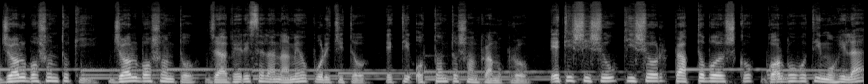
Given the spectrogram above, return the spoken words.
জল বসন্ত কি? জল বসন্ত, যা ভেরিসেলা নামেও পরিচিত, একটি অত্যন্ত সংক্রামক রোগ। এটি শিশু, কিশোর, প্রাপ্তবয়স্ক, গর্ভবতী মহিলা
